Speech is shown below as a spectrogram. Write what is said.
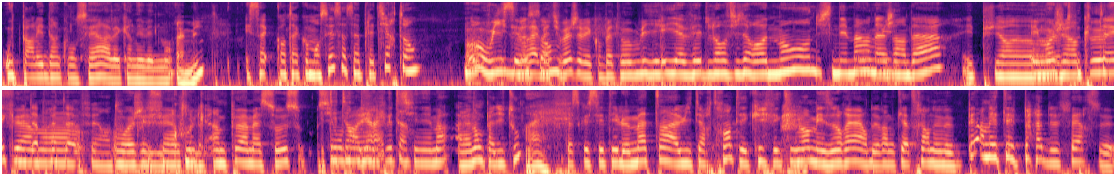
ou de parler d'un concert avec un événement. Annie Et ça, quand tu as commencé, ça s'appelait Tire-temps. Oh oui c'est vrai. Bah, semble. tu vois j'avais complètement Et oublié. il y avait de l'environnement, du cinéma, un Oui. agenda, et puis un, Et moi j'ai un peu tech, fait mais à après mon- t'as fait un truc Ouais, j'ai fait un cool. truc un peu à ma sauce. Si on parlait un peu direct de cinéma. Ah non, pas du tout. Ouais. parce que c'était le matin à 8h30 et qu'effectivement mes horaires de 24 heures ne me permettaient pas de faire ce.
